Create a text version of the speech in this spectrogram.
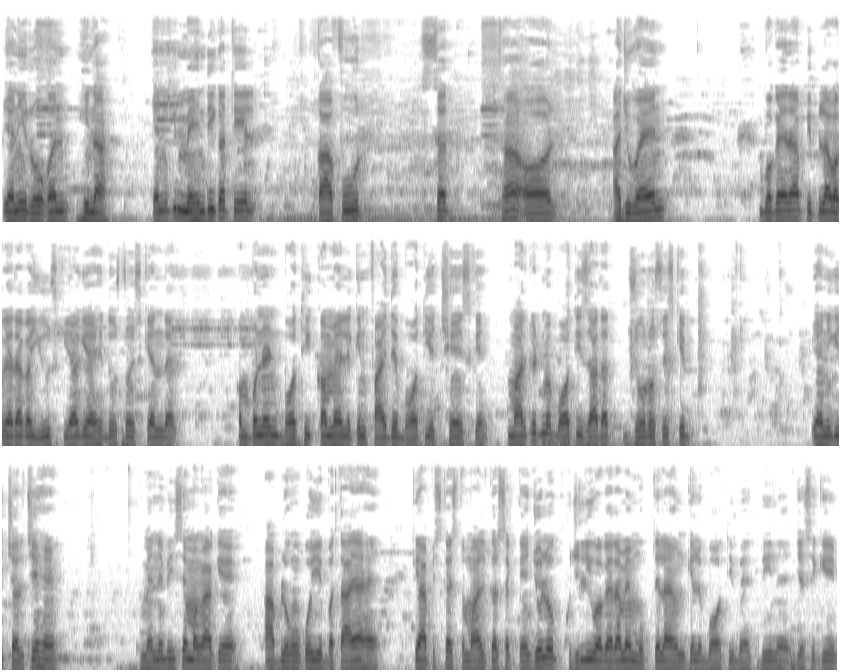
यानी रोगन, हिना यानी कि मेहंदी का तेल, काफूर सत हाँ और अजवैन वगैरह, पिपला वगैरह का यूज़ किया गया है दोस्तों इसके अंदर। कंपोनेंट बहुत ही कम है, लेकिन फ़ायदे बहुत ही अच्छे हैं इसके। मार्केट में बहुत ही ज़्यादा ज़ोरों से इसके यानी कि चर्चे हैं। मैंने भी इसे मंगा के आप लोगों को ये बताया है कि आप इसका इस्तेमाल कर सकते हैं। जो लोग खुजली वगैरह में मुबतला हैं, उनके लिए बहुत ही बेहतरीन है। जैसे कि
